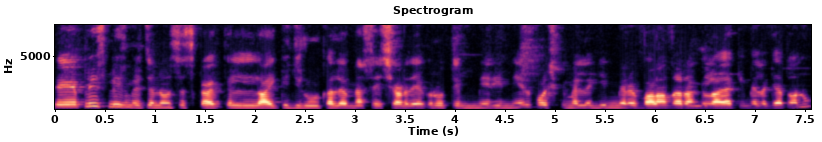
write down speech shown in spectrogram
ਤੇ ਪਲੀਜ਼ ਪਲੀਜ਼ ਮੇਰੇ ਚੈਨਲ ਨੂੰ ਸਬਸਕ੍ਰਾਈਬ ਤੇ ਲਾਈਕ ਜ਼ਰੂਰ ਕਰ ਲਿਓ। ਮੈਸੇਜ ਛੱਡ ਦਿਆ ਕਰੋ ਤੇ ਮੇਰੀ ਨੇਲ ਪਾਲਿਸ਼ ਕਿਵੇਂ ਲੱਗੀ, ਮੇਰੇ ਵਾਲਾਂ ਦਾ ਰੰਗ ਲਾਇਆ ਕਿਵੇਂ ਲੱਗਿਆ ਤੁਹਾਨੂੰ?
